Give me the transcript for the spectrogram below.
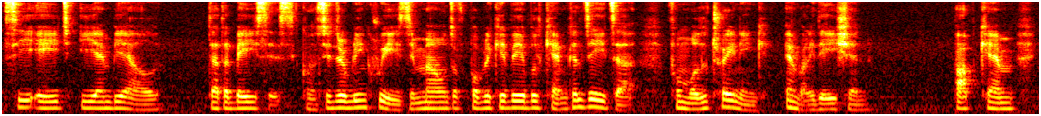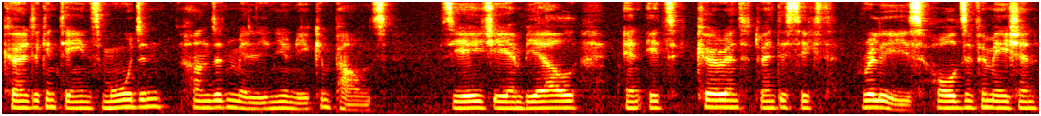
CHEMBL databases considerably increased the amount of publicly available chemical data for model training and validation. PubChem currently contains more than 100 million unique compounds. CHEMBL in its current 26th release holds information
